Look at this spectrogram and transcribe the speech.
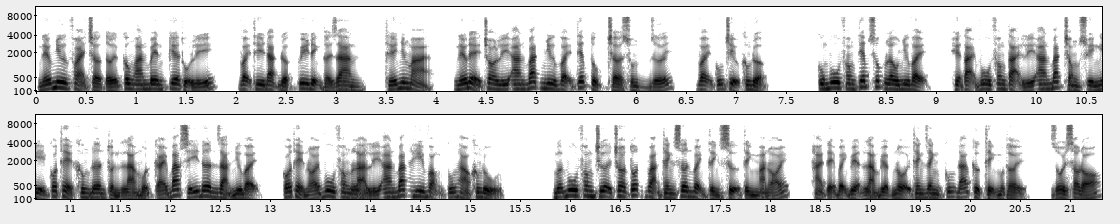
nếu như phải chờ tới công an bên kia thụ lý, vậy thì đạt được quy định thời gian, thế nhưng mà, nếu để cho lý an bác như vậy tiếp tục chờ xuống dưới, vậy cũng chịu không được. Cùng vu phong tiếp xúc lâu như vậy, hiện tại vu phong tại lý an bắc trong suy nghĩ có thể không đơn thuần là một cái bác sĩ đơn giản như vậy, có thể nói vu phong là lý an bắc hy vọng cũng hào không đủ. Mượn vu phong chữa cho tốt vạn thanh sơn bệnh tình sự tình mà nói, hải tệ bệnh viện làm việc nội thanh danh cũng đã cực thịnh một thời, rồi sau đó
